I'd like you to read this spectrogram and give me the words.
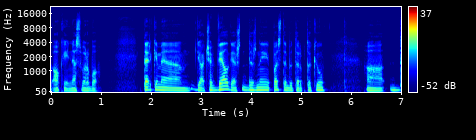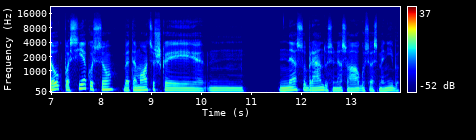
ok, nesvarbu. Tarkime, jo, čia vėlgi aš dažnai pastebiu tarp tokių daug pasiekusių, bet emociškai mm, nesubrendusių, nesuaugusių asmenybių.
